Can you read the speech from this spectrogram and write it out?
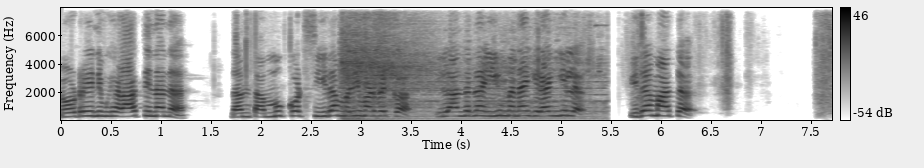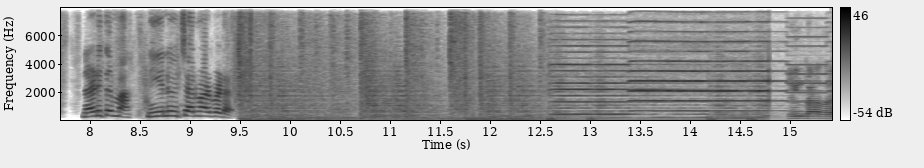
ನೋಡ್ರಿ ನಿಮ್ಗೆ ಹೇಳಾತಿ ನಾನು. ನಮ್ ತಮ್ಮಗ್ ಕೊಟ್ ಸೀದಾ ಮದ್ವಿ ಮಾಡ್ಬೇಕ. ಇಲ್ಲ ಅಂದ್ರ ನಾ ಈ ಮನ್ಯಾಗ ಇರಂಗಿಲ್ಲ. ಇದ ಮಾತ. ನಡೀತಮ್ಮ ನೀ ಏನು ವಿಚಾರ ಮಾಡ್ಬೇಡ. ಹಿಂಗಾದ್ರ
